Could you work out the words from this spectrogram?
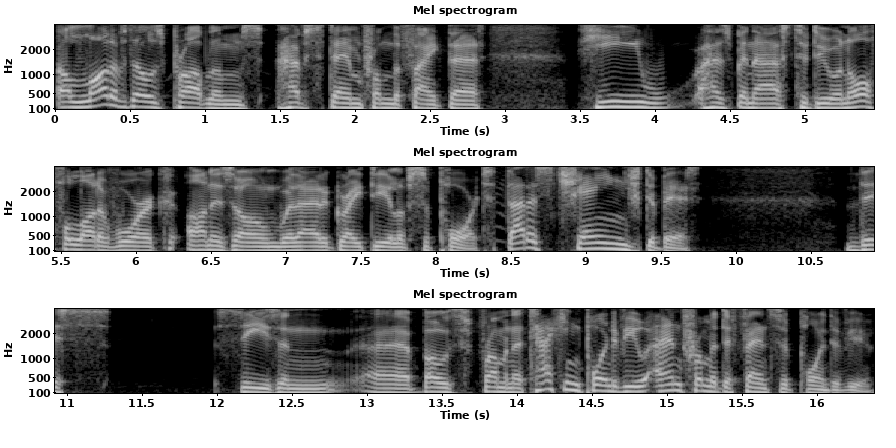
a lot of those problems have stemmed from the fact that he has been asked to do an awful lot of work on his own without a great deal of support. That has changed a bit this season, uh, both from an attacking point of view and from a defensive point of view.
